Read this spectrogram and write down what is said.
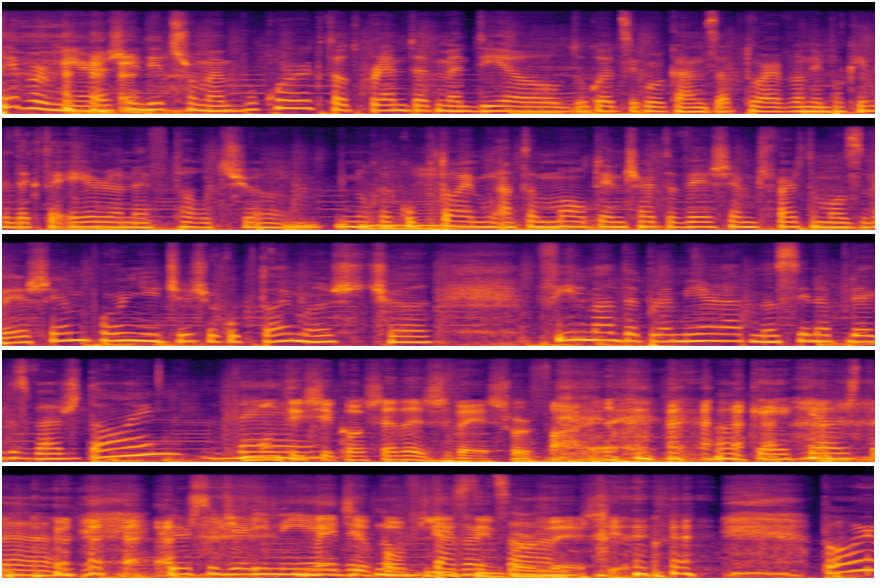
Tepër mirë, është një ditë shumë e bukur, këto të premtet me diell duket sikur kanë zaptuar vendin, po kemi edhe këtë erën e ftohtë që nuk e mhm. kuptojmë atë motin çfarë të veshim, çfarë të mos veshim, por një gjë që kuptojmë është që Filmat dhe premierat në Cineplex vazhdojnë dhe mund t'i shikosh edhe zhveshur fare. Okej, okay, kjo është ky është sugjerimi i Edit. Meqë po flisnim për veshje. Por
